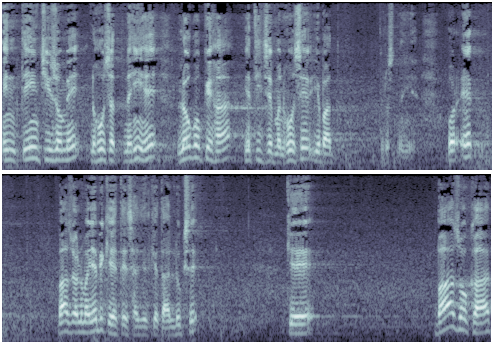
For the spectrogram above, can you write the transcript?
ان تین چیزوں میں نحوست نہیں ہے۔ لوگوں کے ہاں یہ چیزیں منحوس ہے، یہ بات درست نہیں ہے۔ اور ایک بعض علماء یہ بھی کہتے ہیں اس حدیث کے تعلق سے کہ بعض اوقات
